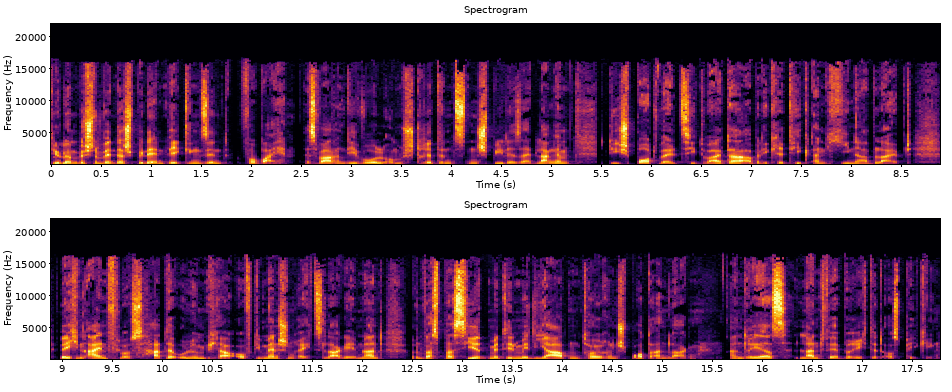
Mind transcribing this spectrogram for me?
Die Olympischen Winterspiele in Peking sind vorbei. Es waren die wohl umstrittensten Spiele seit langem. Die Sportwelt zieht weiter, aber die Kritik an China bleibt. Welchen Einfluss hatte Olympia auf die Menschenrechtslage im Land und was passiert mit den milliardenteuren Sportanlagen? Andreas Landwehr berichtet aus Peking.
